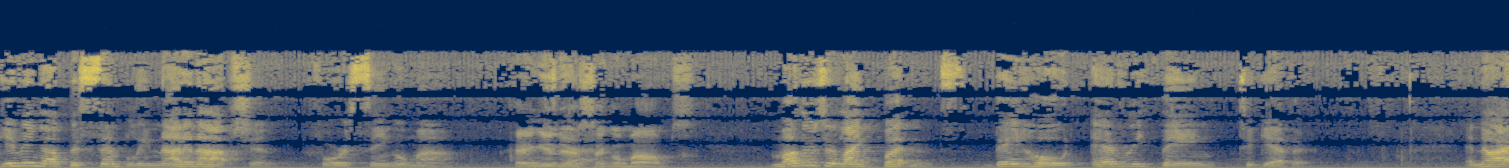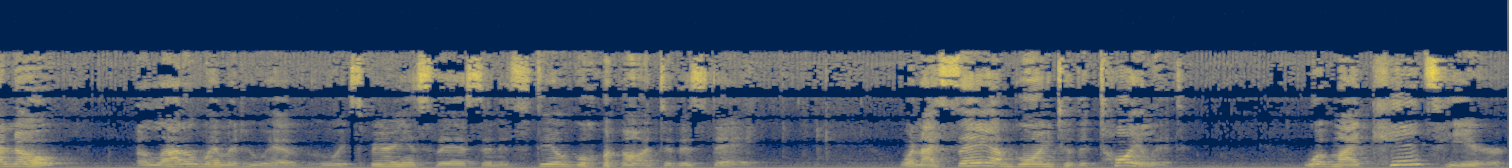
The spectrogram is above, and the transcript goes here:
Giving up is simply not an option for a single mom. Hang in there, single moms. Mothers are like buttons. They hold everything together. And now I know a lot of women who have who experienced this and it's still going on to this day. When I say I'm going to the toilet, what my kids hear,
